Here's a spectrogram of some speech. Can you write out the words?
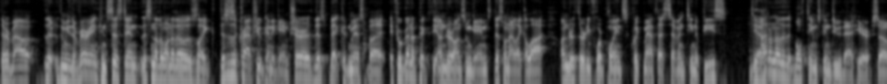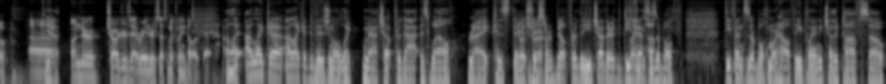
they're about. They're, I mean, they're very inconsistent. This is another one of those like this is a crapshoot kind of game. Sure, this bet could miss, but if you're going to pick the under on some games, this one I like a lot. Under 34 points, quick math at 17 apiece. Yeah. I don't know that both teams can do that here. So, uh, Yeah. under Chargers at Raiders. That's my twenty dollar bet. I like I like a I like a divisional like matchup for that as well, right? Because they're Oh, sure. they're sort of built for the, each other. The defenses are both defenses are both more healthy, playing each other tough. So,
